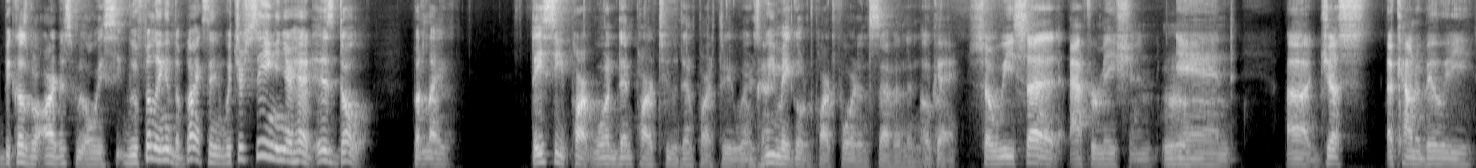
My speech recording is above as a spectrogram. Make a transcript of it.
because we're artists, we always see we're filling in the blanks, and what you're seeing in your head is dope. But like they see part one, then part two, then part three, whereas Okay. we may go to part four and seven. And Okay. So we said affirmation Mhm. and uh, just accountability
